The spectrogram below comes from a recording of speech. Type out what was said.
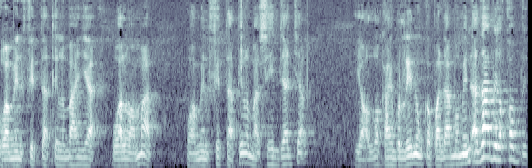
wa min fitnatil mahya wal mamat wa min fitnatil masih dajjal. Ya Allah kami berlindung kepadamu min adzabil qabri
